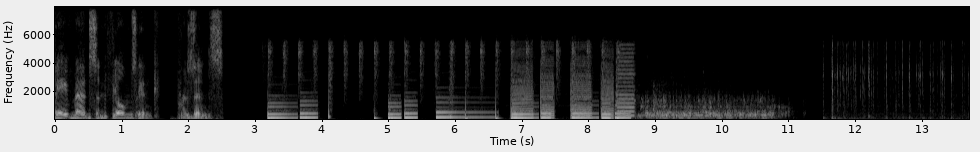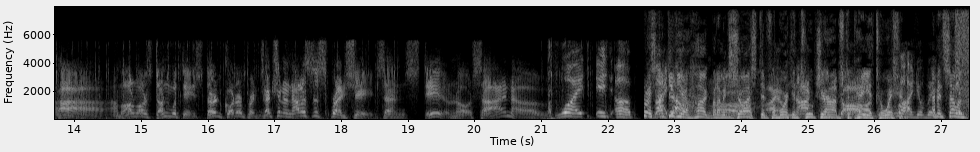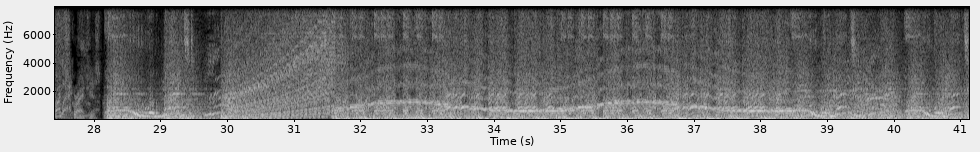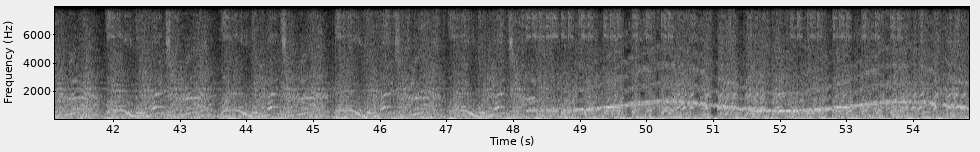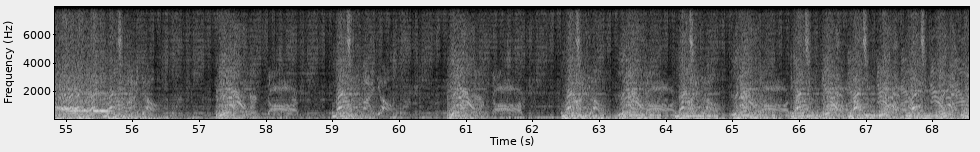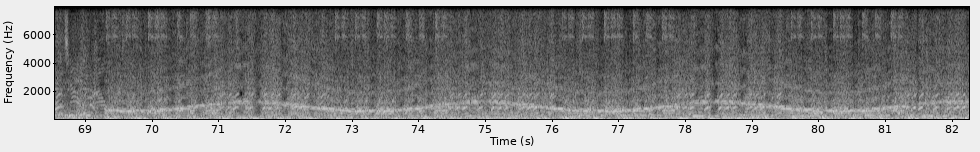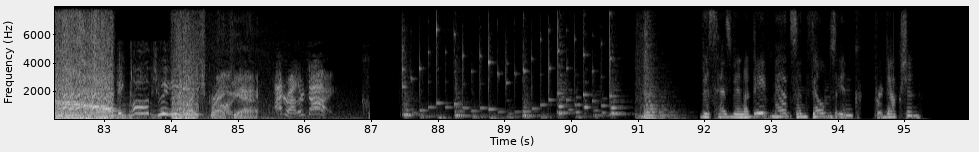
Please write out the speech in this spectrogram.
Dave Madsen Films Inc. presents. Ah, I'm almost done with these third quarter projection analysis spreadsheets, and still no sign of. What is up? Chris, I'd give you a hug, but I'm exhausted I from am working not two your jobs to pay your dog. tuition. Why, you I've been selling butt big scratches. Dogs! Big palm tree! Butt scratch, Oh, yeah. I'd rather die! This has been a Dave Madsen Films Inc. production.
